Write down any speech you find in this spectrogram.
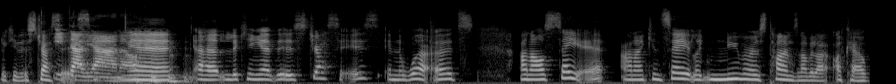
looking at the stresses. Italiano. Yeah, uh, looking at the stresses in the words, and I'll say it, and I can say it like numerous times, and I'll be like, okay, I've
